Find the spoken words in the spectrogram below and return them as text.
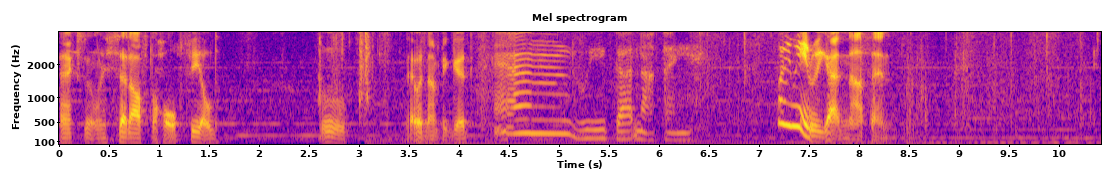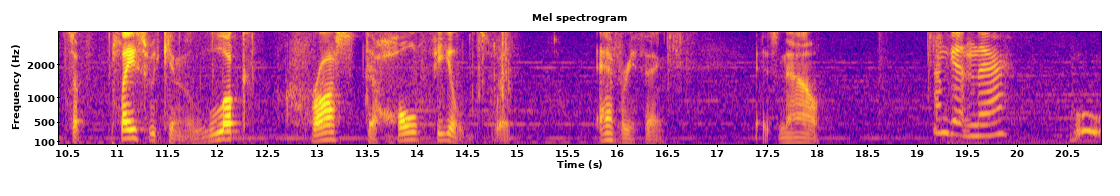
accidentally set off the whole field. Ugh, that would not be good. And we've got nothing. What do you mean we got nothing? It's a place we can look across the whole fields with everything. It's now I'm getting there. Ooh.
